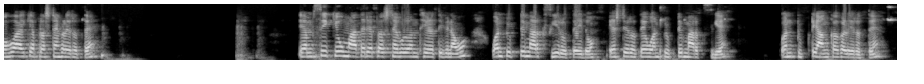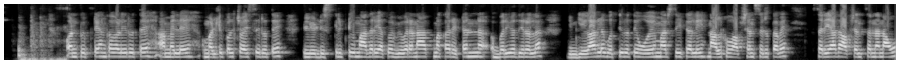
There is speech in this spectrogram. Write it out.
ಬಹು ಆಯ್ಕೆಯ ಪ್ರಶ್ನೆಗಳಿರುತ್ತೆ. ಎಂ ಸಿ ಕ್ಯೂ ಮಾದರಿಯ ಪ್ರಶ್ನೆಗಳು ಅಂತ ಹೇಳ್ತೀವಿ ನಾವು. ಒನ್ ಫಿಫ್ಟಿ ಮಾರ್ಕ್ಸ್ಗೆ ಇರುತ್ತೆ ಇದು. ಎಷ್ಟಿರುತ್ತೆ? ಒನ್ ಫಿಫ್ಟಿ ಮಾರ್ಕ್ಸ್ಗೆ ಒನ್ ಫಿಫ್ಟಿ ಅಂಕಗಳಿರುತ್ತೆ. ಒನ್ ಫಿಫ್ಟಿ ಅಂಕಗಳಿರುತ್ತೆ, ಆಮೇಲೆ ಮಲ್ಟಿಪಲ್ ಚಾಯ್ಸ್ ಇರುತ್ತೆ. ಇಲ್ಲಿ ಡಿಸ್ಕ್ರಿಪ್ಟಿವ್ ಮಾದರಿ ಅಥವಾ ವಿವರಣಾತ್ಮಕ ರಿಟರ್ನ್ ಬರೆಯೋದಿರಲ್ಲ, ನಿಮ್ಗೆ ಈಗಾಗಲೇ ಗೊತ್ತಿರುತ್ತೆ ಓ ಎಂ ಆರ್ ಸೀಟಲ್ಲಿ ನಾಲ್ಕು ಆಪ್ಷನ್ಸ್ ಇರ್ತವೆ. ಸರಿಯಾದ ಆಪ್ಷನ್ಸ್ ಅನ್ನ ನಾವು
